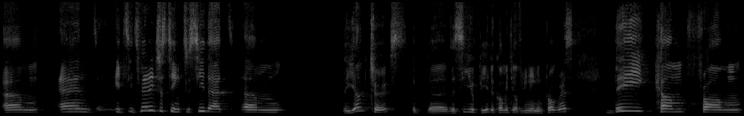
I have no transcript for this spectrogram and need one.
Um, and it's, it's very interesting to see that um, the Young Turks, the, the, the, CUP, the Committee of Union and Progress, they come from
